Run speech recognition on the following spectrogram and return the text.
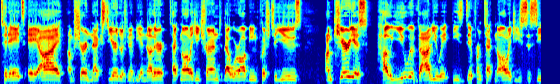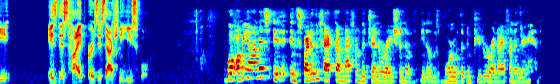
Today, it's AI. I'm sure next year there's going to be another technology trend that we're all being pushed to use. I'm curious how you evaluate these different technologies to see is this hype or is this actually useful? Well, I'll be honest. In spite of the fact I'm not from the generation of you know was born with a computer or an iPhone in their hand,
